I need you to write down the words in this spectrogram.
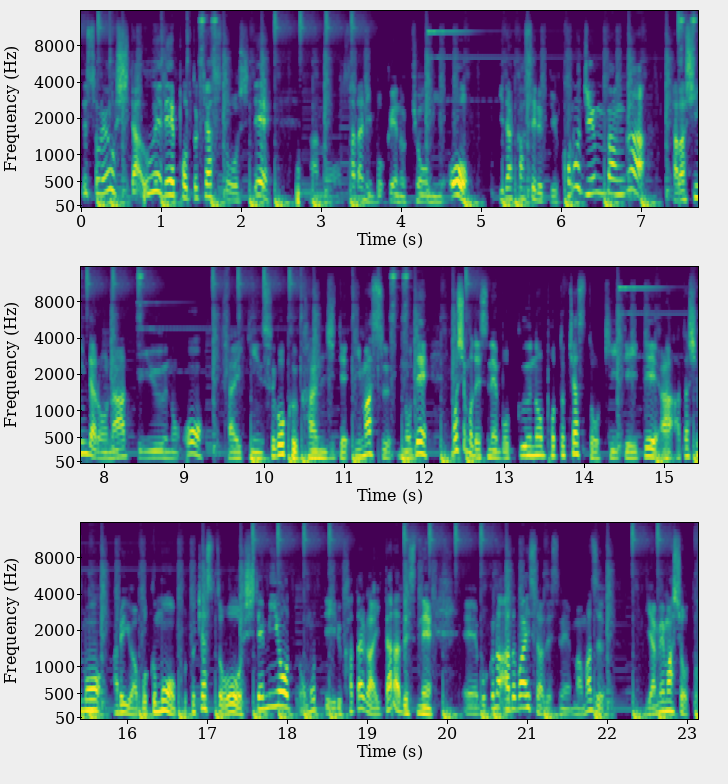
でそれをした上でポッドキャストをしてあのさらに僕への興味を抱かせるっていうこの順番が正しいんだろうなっていうのを最近すごく感じていますのでもしもですね僕のポッドキャストを聞いていてあ私もあるいは僕もポッドキャストをしてみようと思っている方がいたらですね、えー、僕のアドバイスはですね、まあ、まずやめましょうと。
